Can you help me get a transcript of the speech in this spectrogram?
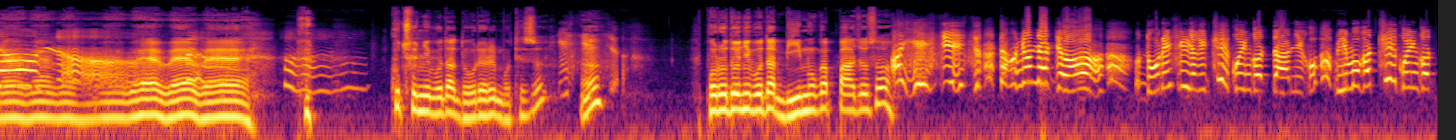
no no 왜, 왜, 왜? 쿠초니보다 노래를 못해서? 어? 보르도니보다 미모가 빠져서? 아 yes yes 당연하죠 노래 실력이 최고인 것도 아니고 미모가 최고인 것도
